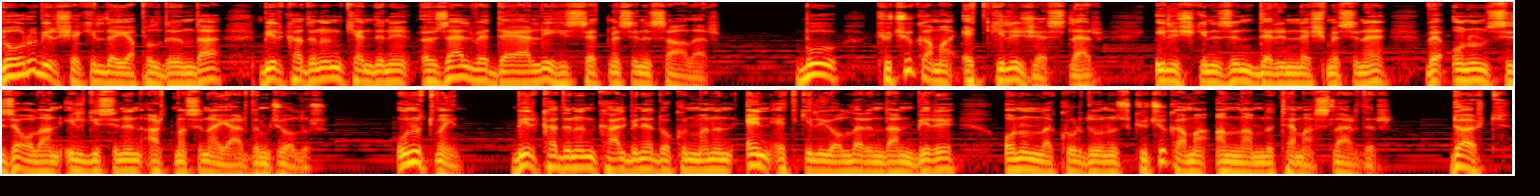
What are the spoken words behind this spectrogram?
Doğru bir şekilde yapıldığında bir kadının kendini özel ve değerli hissetmesini sağlar. Bu küçük ama etkili jestler, ilişkinizin derinleşmesine ve onun size olan ilgisinin artmasına yardımcı olur. Unutmayın, bir kadının kalbine dokunmanın en etkili yollarından biri onunla kurduğunuz küçük ama anlamlı temaslardır. 4.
